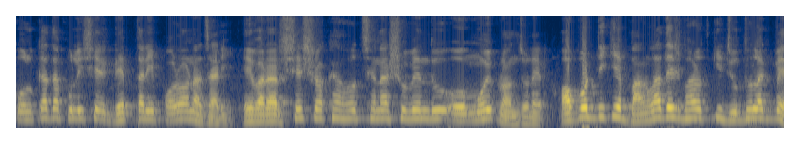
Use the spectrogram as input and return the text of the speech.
কলকাতা পুলিশের গ্রেপ্তারি পরোয়ানা জারি। এবার আর শেষ রক্ষা হচ্ছে না শুভেন্দু ও ময়ূক রঞ্জনের। অপরদিকে বাংলাদেশ ভারত কি যুদ্ধ লাগবে?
